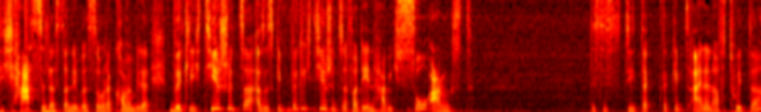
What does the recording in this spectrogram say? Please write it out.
ich hasse das dann über so. Da kommen wieder wirklich Tierschützer. Also es gibt wirklich Tierschützer, vor denen habe ich so Angst. Das ist die, da, da gibt es einen auf Twitter,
